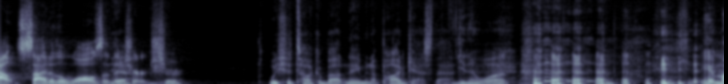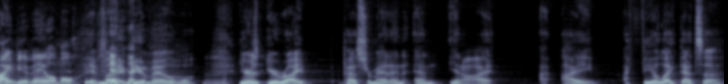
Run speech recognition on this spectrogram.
outside of the walls of the Yeah, church Sure. We should talk about naming a podcast that. you know what? it might be available it might be available. You're you're right, Pastor Matt, and and you know I I I feel like that's a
